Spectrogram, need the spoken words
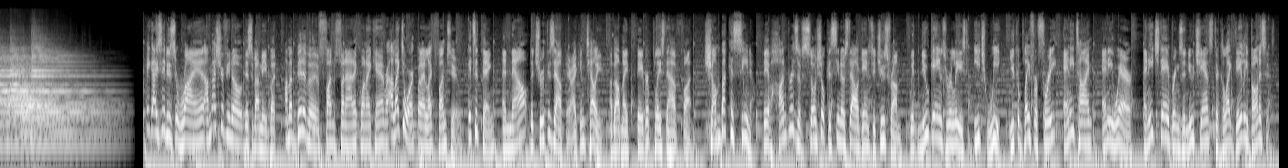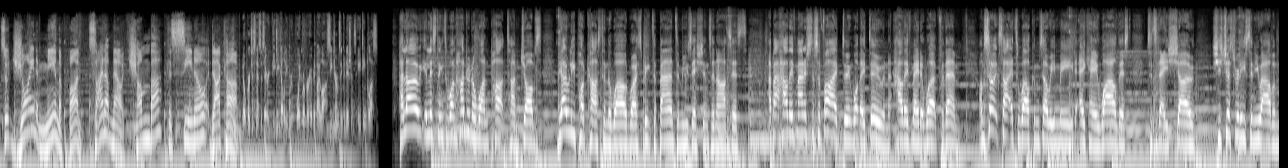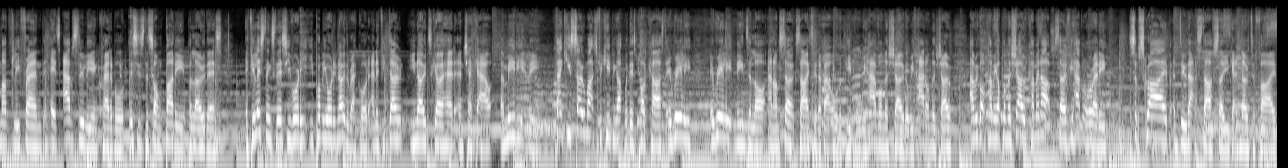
Hey guys, it is Ryan. I'm not sure if you know this about me, but I'm a bit of a fun fanatic when I can. I like to work, but I like fun too. It's a thing. And now the truth is out there. I can tell you about my favorite place to have fun Chumba Casino. They have hundreds of social casino style games to choose from, with new games released each week. You can play for free anytime, anywhere and each day brings a new chance to collect daily bonuses. So join me in the fun. Sign up now at ChumbaCasino.com. No purchase necessary. VGW. Void were prohibited by law. See terms and conditions. 18 plus. Hello, you're listening to 101 Part Time Jobs, the only podcast in the world where I speak to bands and musicians and artists about how they've managed to survive doing what they do and how they've made it work for them. I'm so excited to welcome Zoe Mead, aka Wyldest, to today's show. She's just released a new album, Monthly Friend. It's absolutely incredible. This is the song Buddy below this. If you're listening to this, you've already you probably already know the record, and if you don't, you know to go ahead and check it out immediately. Thank you so much for keeping up with this podcast. It really it really means a lot, and I'm so excited about all the people we have on the show that we've had on the show, and we've got coming up on the show coming up. So if you haven't already, subscribe and do that stuff so you get notified.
